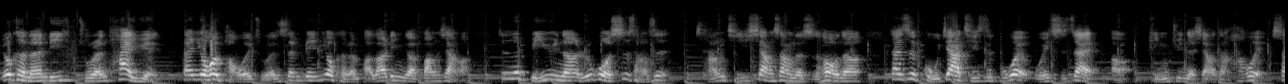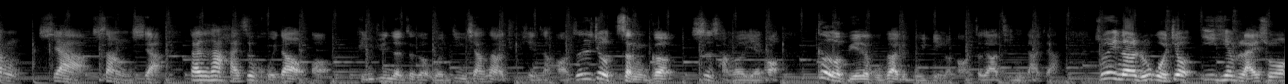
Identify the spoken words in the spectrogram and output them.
有可能离主人太远，但又会跑回主人身边，又可能跑到另一个方向啊。这个比喻呢，如果市场是长期向上的时候呢，但是股价其实不会维持在啊平均的向上，它会上下上下，但是它还是回到呃。平均的这个稳定向上的曲线上啊，这是就整个市场而言哦，个别的股票就不一定了啊，这个要提醒大家。所以呢，如果就 ETF 来说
